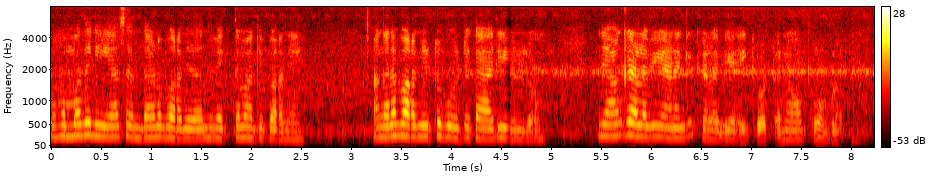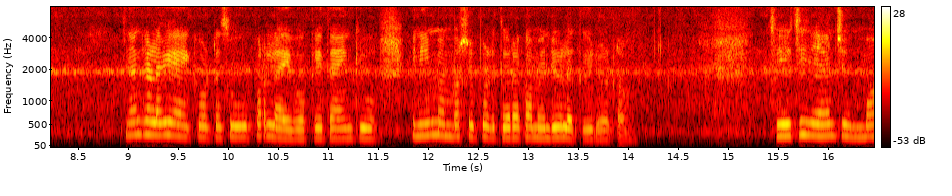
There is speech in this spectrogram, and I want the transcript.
മുഹമ്മദ് നിയാസ് എന്താണ് പറഞ്ഞത്? അതൊന്ന് വ്യക്തമാക്കി പറഞ്ഞേ. അങ്ങനെ പറഞ്ഞിട്ട് പോയിട്ട് കാര്യമില്ലല്ലോ. ഞാൻ കിളവിയാണെങ്കിൽ കിളവി ആയിക്കോട്ടെ നോ പ്രോബ്ലം ഞാൻ കിളവി ആയിക്കോട്ടെ super live okay thank you ഇനിയും മെമ്പർഷിപ്പ് എടുത്തവരെ കമന്റുകളൊക്കെ ഇടും കേട്ടോ. ചേച്ചി ഞാൻ ചുമ്മാ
